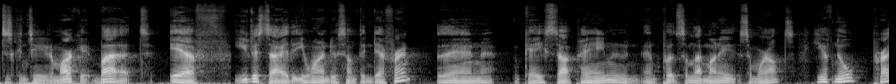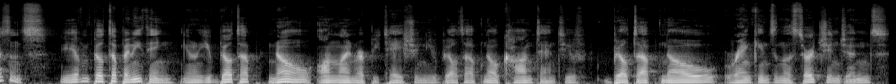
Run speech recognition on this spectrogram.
just continue to market. But if you decide that you want to do something different, then okay, stop paying and, and, put some of that money somewhere else. You have no presence. You haven't built up anything. You know, you've built up no online reputation. You've built up no content. You've built up no rankings in the search engines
